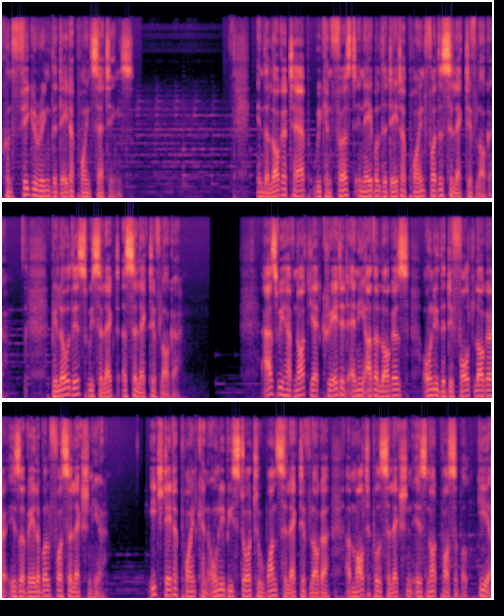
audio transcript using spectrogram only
configuring the data point settings. In the Logger tab, we can first enable the data point for the selective logger. Below this, we select a selective logger. As we have not yet created any other loggers, only the default logger is available for selection here. Each data point can only be stored to one selective logger, a multiple selection is not possible here.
